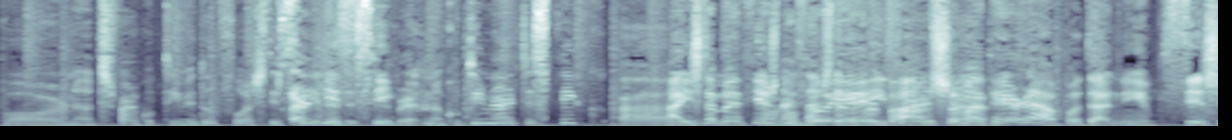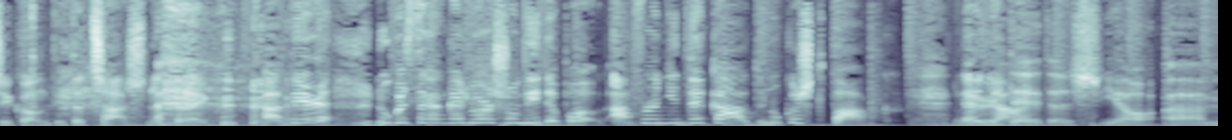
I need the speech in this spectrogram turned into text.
Por në çfarë kuptimi do të thuash ti si e le dhe si e? Në kuptimin artistik, uh, a ishte më e thjeshtë të bëheshe i famshëm atëherë apo tani? Si e shikon ti të çash në treg? atëherë, nuk është se kanë kaluar shumë vite, po afër një dekadë nuk është pak. Në të vërtetë, jo, um,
